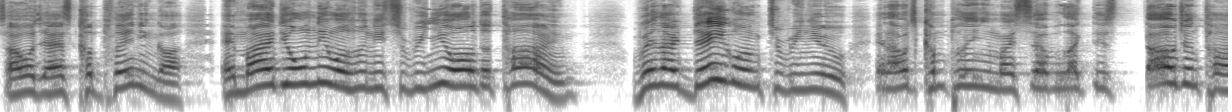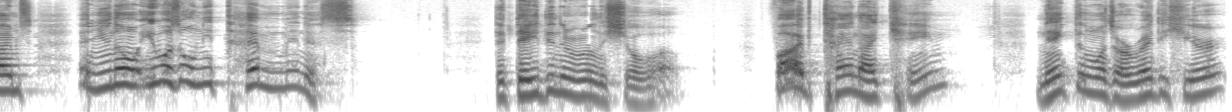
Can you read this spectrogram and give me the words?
So I was just complaining, God, am I the only one who needs to renew all the time? When are they going to renew? And I was complaining myself like this thousand times. And you know, it was only 10 minutes that they didn't really show up. 5:10 I came. Nathan was already here.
